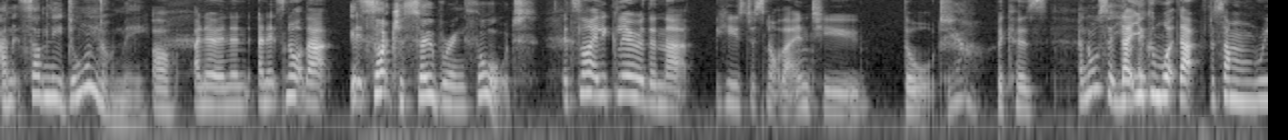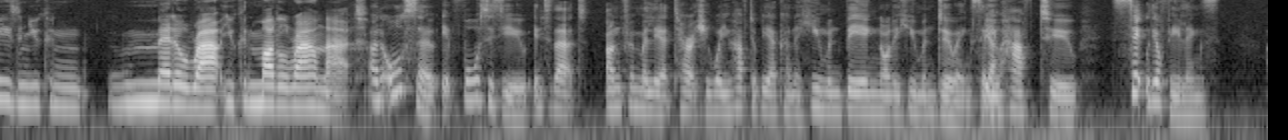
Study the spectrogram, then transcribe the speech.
and it suddenly dawned on me. Oh, I know, and then and it's not that It's, such a sobering thought. It's slightly clearer than that. He's just not that into you. Thought. Yeah. Because And also, that you can work that for some reason you can meddle round you can muddle round that And also, it forces you into that unfamiliar territory where you have to be a kind of human being, not a human doing. So Yeah. you have to sit with your feelings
